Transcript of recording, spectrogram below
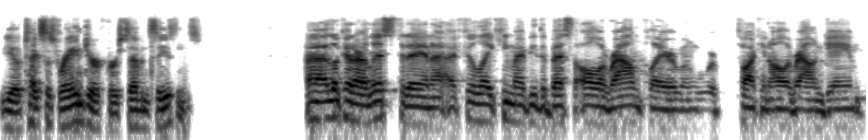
you know, Texas Ranger for seven seasons. I look at our list today, and I feel like he might be the best all-around player when we're talking all-around game.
